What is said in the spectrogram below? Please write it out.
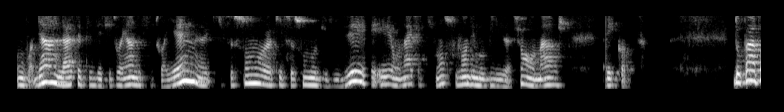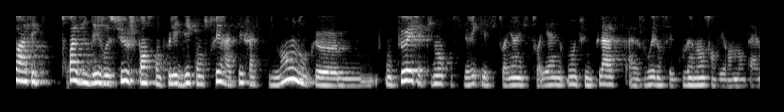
On voit bien, là, c'était des citoyens des citoyennes qui se, sont, qui se sont mobilisés et on a effectivement souvent des mobilisations en marge des COP. Donc, par rapport à ces trois idées reçues, je pense qu'on peut les déconstruire assez facilement. Donc, euh, on peut effectivement considérer que les citoyens et citoyennes ont une place à jouer dans cette gouvernance environnementale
